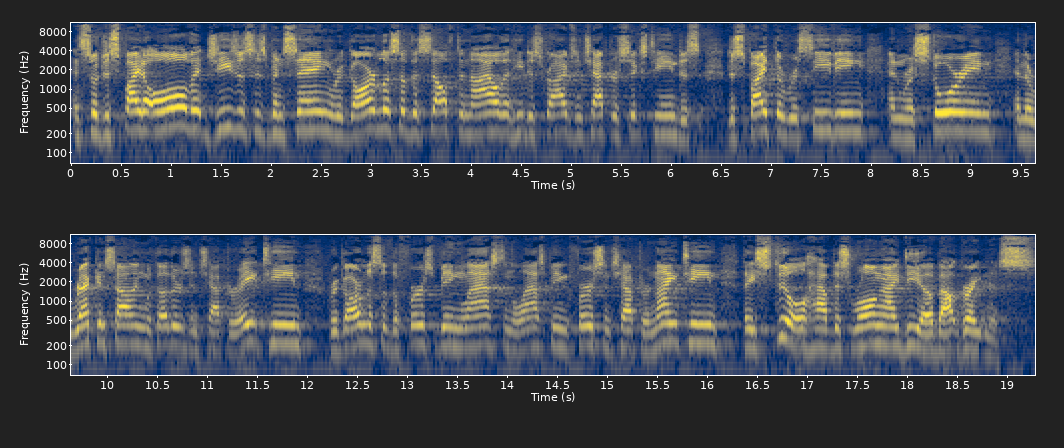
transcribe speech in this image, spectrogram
And so, despite all that Jesus has been saying, regardless of the self denial that he describes in chapter 16, dis- despite the receiving and restoring and the reconciling with others in chapter 18, regardless of the first being last and the last being first in chapter 19, they still have this wrong idea about greatness.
